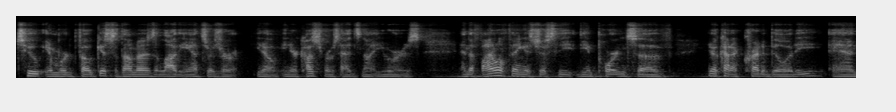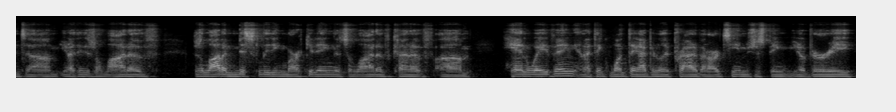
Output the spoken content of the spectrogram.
too inward focused. Sometimes a lot of the answers are you know in your customers' heads, not yours. And the final thing is just the the importance of you know kind of credibility. And um, you know I think there's a lot of there's a lot of misleading marketing. There's a lot of kind of um, hand waving. And I think one thing I've been really proud about our team is just being you know very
